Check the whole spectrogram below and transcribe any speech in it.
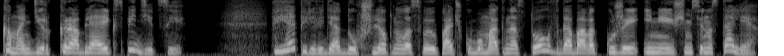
командир корабля экспедиции. Я, переведя дух, шлепнула свою пачку бумаг на стол, вдобавок к уже имеющимся на столе.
